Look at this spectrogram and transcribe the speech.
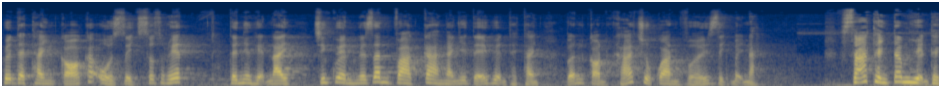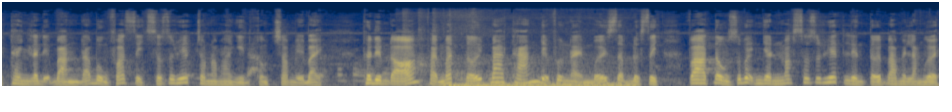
huyện Thạch Thành có các ổ dịch sốt xuất huyết. Thế nhưng hiện nay, chính quyền, người dân và cả ngành y tế huyện Thạch Thành vẫn còn khá chủ quan với dịch bệnh này. Xã Thành Tâm, huyện Thạch Thành là địa bàn đã bùng phát dịch sốt xuất huyết trong năm 2017. Thời điểm đó, phải mất tới 3 tháng địa phương này mới dập được dịch và tổng số bệnh nhân mắc sốt xuất huyết lên tới 35 người.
